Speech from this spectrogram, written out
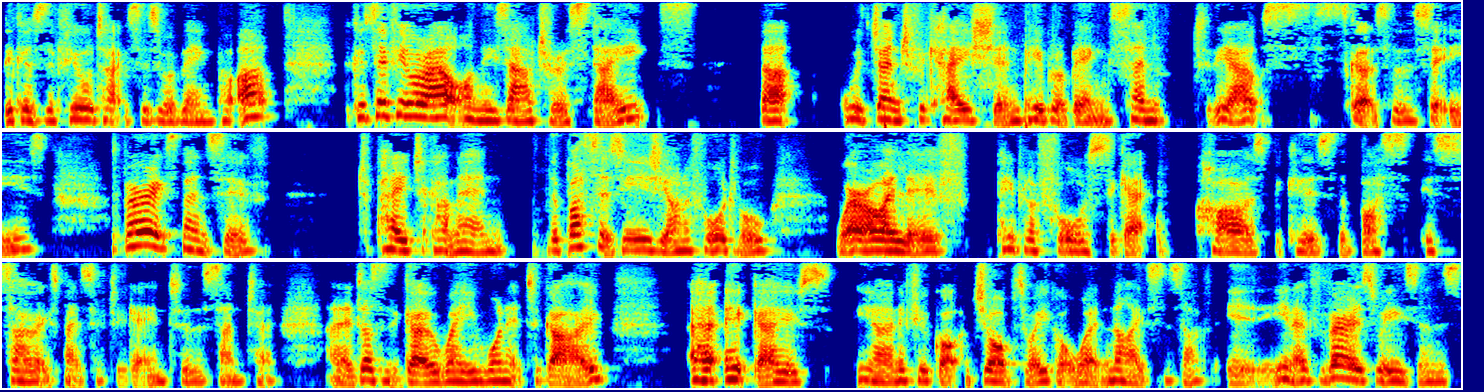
because the fuel taxes were being put up. Because if you were out on these outer estates, that with gentrification, people are being sent to the outskirts of the cities. It's very expensive to pay to come in. The buses are usually unaffordable. Where I live, people are forced to get cars because the bus is so expensive to get into the centre and it doesn't go where you want it to go. Uh, it goes, you know, and if you've got jobs where you've got to work nights and stuff, it, you know, for various reasons,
